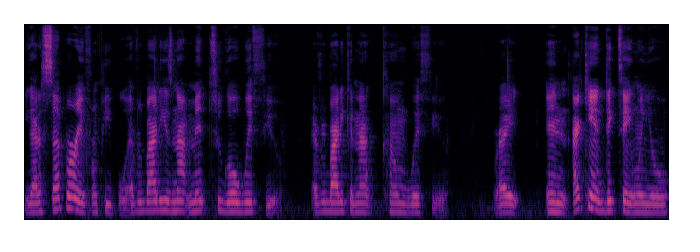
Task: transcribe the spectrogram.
You got to separate from people. Everybody is not meant to go with you. Everybody cannot come with you, right? And I can't dictate when you'll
